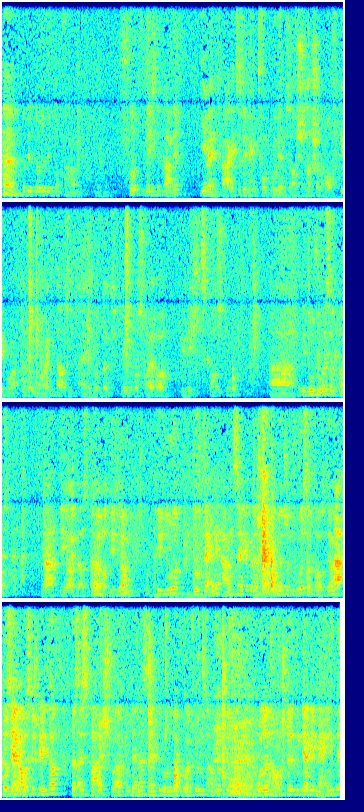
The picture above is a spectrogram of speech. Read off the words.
Da wird darüber noch verhandelt. Gut, nächste Frage. Ich habe eine Frage zu dem vom Prüfungsausschuss auch schon aufgeworfenen 9.100 irgendwas Euro Gerichtskosten. Äh, Die du verursacht hast. nein, die 9.000 Euro, die Ja, die du durch deine Anzeige bei der Staatsanwaltschaft verursacht hast, ja, Ah, wo sie bitte. herausgestellt hat, dass das falsch war von deiner Seite, wo du den Fortführungsantrag du einen Angestellten der Gemeinde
